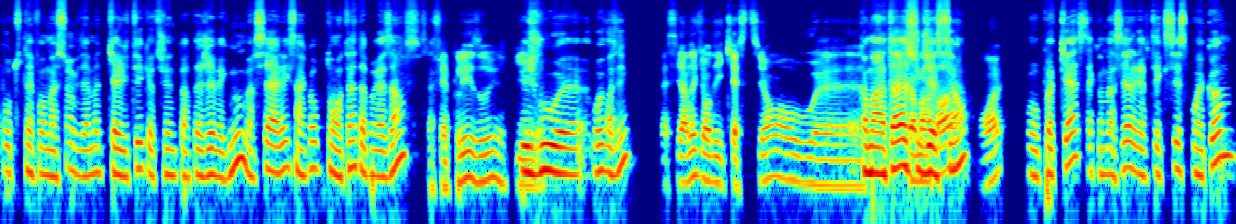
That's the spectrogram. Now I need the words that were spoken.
pour toute l'information, évidemment, de qualité que tu viens de partager avec nous. Merci, Alex, encore pour ton temps, ta présence. Ça fait plaisir. Et je vous. oui, vas-y. Ben, s'il y en a qui ont des questions ou. commentaires, suggestions. Au podcast à commercialreftech6.com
